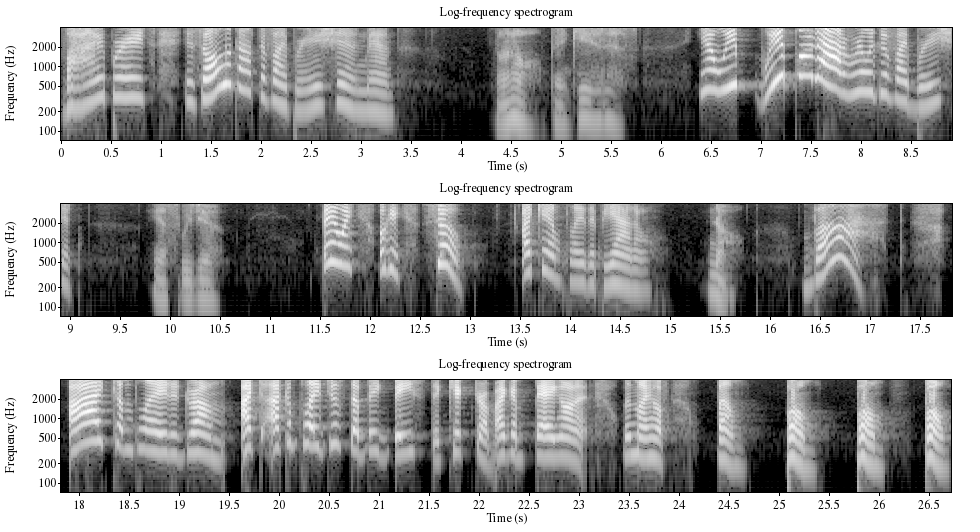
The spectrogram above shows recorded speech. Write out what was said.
vibrates. It's all about the vibration, man. I know, Pinky, it is. Yeah, we we put out a really good vibration. Yes, we do. But anyway, okay, so I can't play the piano. No. But I can play the drum. I, I can play just the big bass, the kick drum. I can bang on it with my hoof. Boom, boom, boom, boom.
